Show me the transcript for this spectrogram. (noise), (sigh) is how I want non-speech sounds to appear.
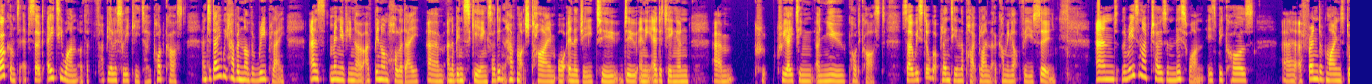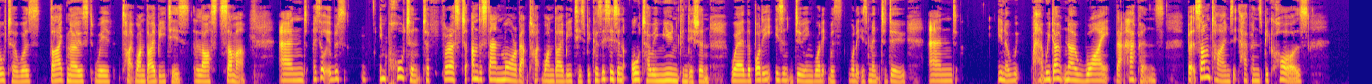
Welcome to episode 81 of the Fabulously Keto podcast. And today we have another replay. As many of you know, I've been on holiday um, and I've been skiing, so I didn't have much time or energy to do any editing and um, cr- creating a new podcast. So we still got plenty in the pipeline that are coming up for you soon. And the reason I've chosen this one is because uh, a friend of mine's daughter was diagnosed with type 1 diabetes last summer. And I thought it was important to, for us to understand more about type 1 diabetes because this is an autoimmune condition where the body isn't doing what it was, what it is meant to do. And, you know, we, we don't know why that happens, but sometimes it happens because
